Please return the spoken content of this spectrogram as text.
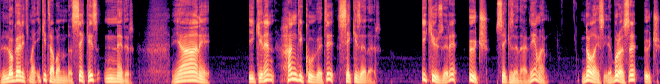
Logaritma 2 tabanında 8 nedir? Yani 2'nin hangi kuvveti 8 eder? 2 üzeri 3 8 eder değil mi? Dolayısıyla burası 3.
